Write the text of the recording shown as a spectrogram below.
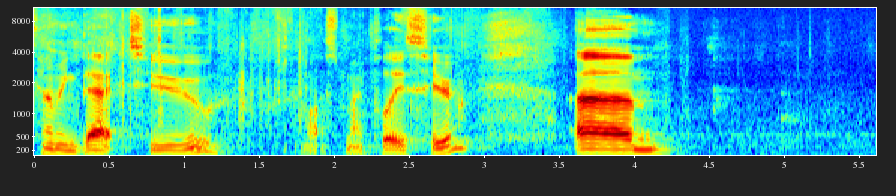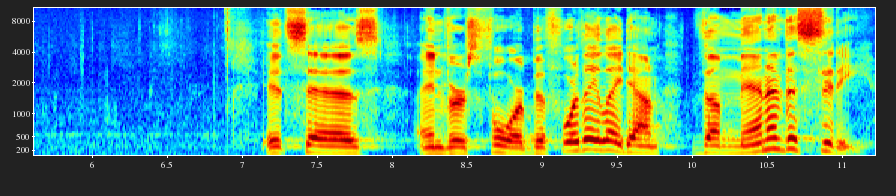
coming back to, I lost my place here. Um, it says in verse 4 before they lay down, the men of the city,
